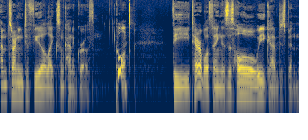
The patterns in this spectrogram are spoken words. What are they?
I'm starting to feel like some kind of growth. Cool. The terrible thing is this whole week I've just been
